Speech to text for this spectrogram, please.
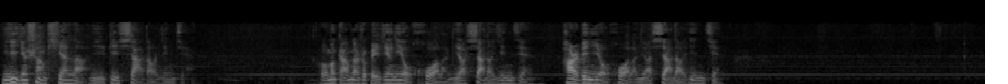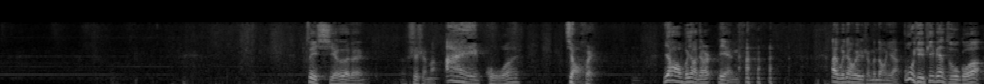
你已经上天了，你必下到阴间。”我们敢不敢说北京你有祸了？你要下到阴间。哈尔滨你有祸了，你要下到阴间。最邪恶的。是什么？爱国教会，要不要点脸呢？爱国教会是什么东西啊？不许批判祖国，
